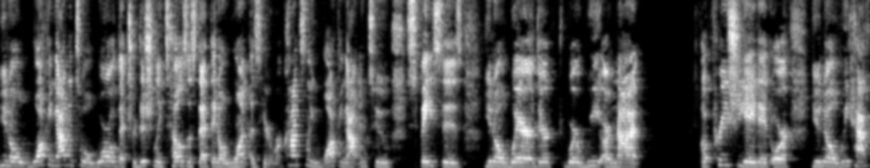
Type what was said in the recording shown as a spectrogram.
you know, walking out into a world that traditionally tells us that they don't want us here. We're constantly walking out into spaces, you know, where they're where we are not appreciated or you know we have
